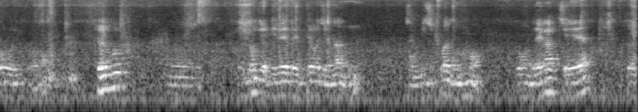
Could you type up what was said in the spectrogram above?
보고 있고 결국 어, 운동제 비례대표제는 장기집권 업무 또 내각제의 그런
